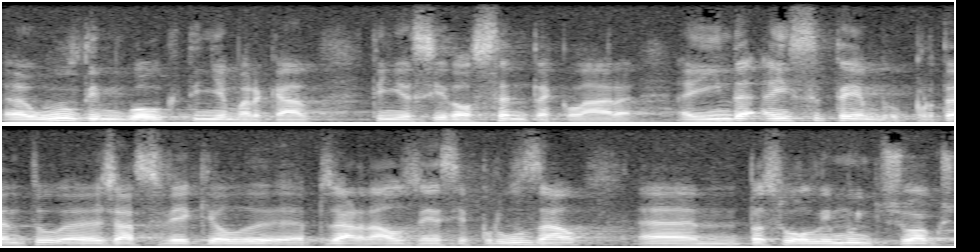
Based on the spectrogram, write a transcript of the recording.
Uh, o último golo que tinha marcado tinha sido ao Santa Clara, ainda em setembro. Portanto, uh, já se vê que ele, apesar da ausência por lesão, uh, passou ali muitos jogos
